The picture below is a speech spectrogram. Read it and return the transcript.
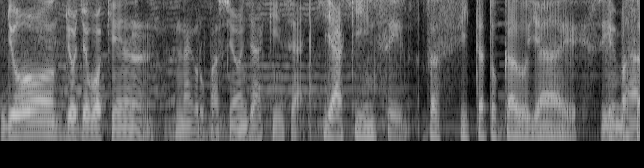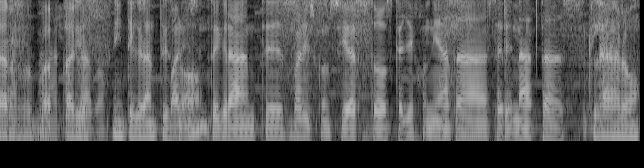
Yo, yo llevo aquí en, en la agrupación ya 15 años. ya 15. O sea, sí te ha tocado ya este, Sí, me ha- pasar me ha va- varios tocado. integrantes, Varios ¿no? integrantes, varios conciertos, callejoneadas, serenatas. Claro.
